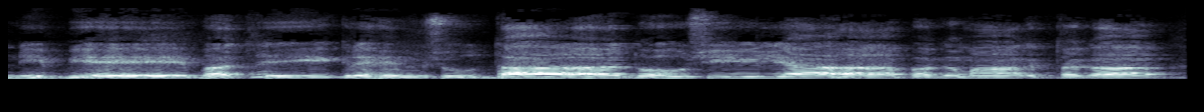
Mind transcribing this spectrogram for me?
निभ्ये भद्रिगृहिं शुद्धा द्वौ शील्यापगमागतगा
